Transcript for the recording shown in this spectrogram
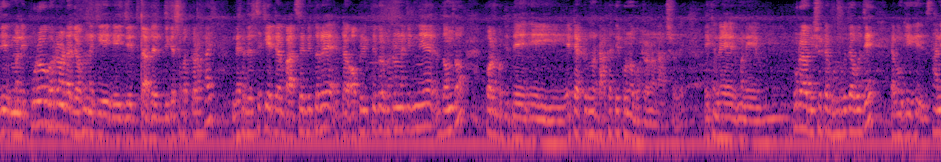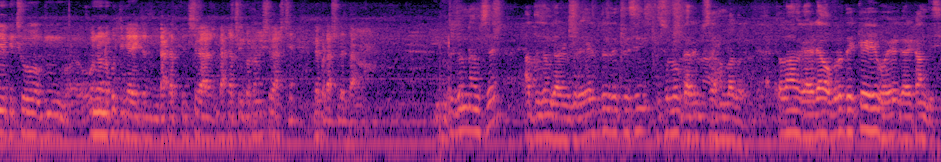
যে মানে পুরো ঘটনাটা যখন নাকি এই যে তাদের জিজ্ঞাসাবাদ করা হয় দেখা যাচ্ছে কি এটা বাসের ভিতরে একটা অপ্রীতিকর ঘটনাকে নিয়ে দ্বন্দ্ব। পরবর্তীতে এই এটা কোনো ডাকাতির কোনো ঘটনা না আসলে। এখানে মানে পুরো বিষয়টা ভুল বোঝাবুঝি এবং কি স্থানীয় কিছু উম, অন্যান্য পত্রিকায় এটা ডাকাত হিসেবে ডাকাতির ঘটনা হিসেবে আসছে। ব্যাপারটা আসলে তা না। দুজন নামছে আর দুজন গাড়ির ভিতরে। এর ভিতরে দেখতেছি কিছু লোক গাড়ির পিছনে হামলা করে। তখন আমি গাড়িটা অগ্র দেখে এই ভয়ে গাড়ি টান দিছি।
